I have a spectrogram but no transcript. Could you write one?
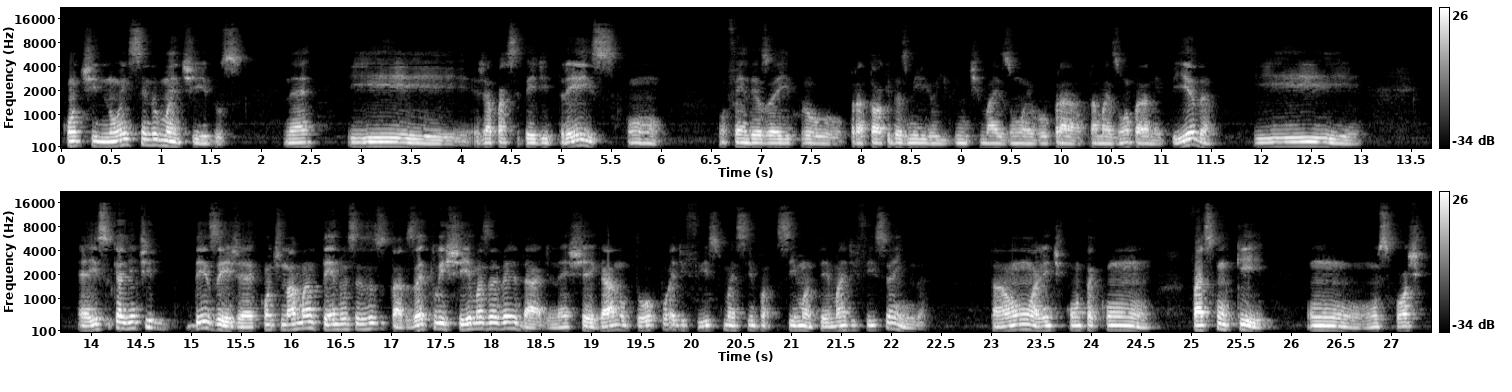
continuem sendo mantidos, né? E já participei de três, com, com fé em Deus aí para Tóquio 2020 mais um, eu vou para mais uma Paralimpíada, e é isso que a gente deseja, é continuar mantendo esses resultados. É clichê, mas é verdade, né? Chegar no topo é difícil, mas se, se manter mais difícil ainda. Então a gente conta com. faz com que um, um esporte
